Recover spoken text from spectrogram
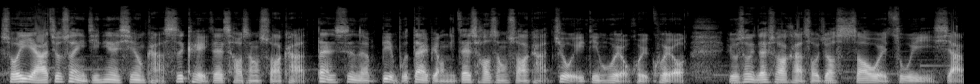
所以啊，就算你今天的信用卡是可以在超商刷卡，但是呢，并不代表你在超商刷卡就一定会有回馈哦。有时候你在刷卡的时候就要稍微注意一下。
